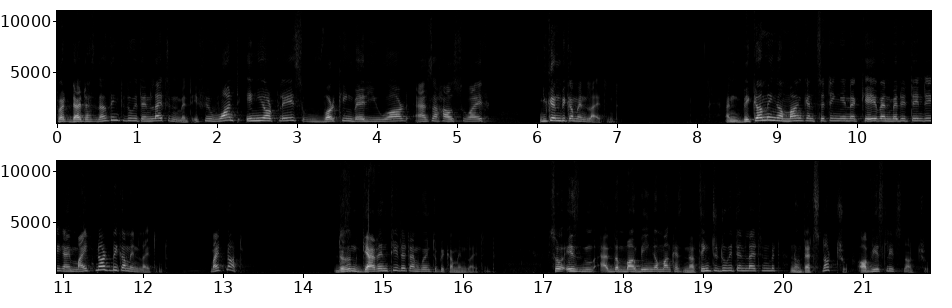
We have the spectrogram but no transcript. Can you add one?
But that has nothing to do with enlightenment. If you want in your place, working where you are as a housewife, you can become enlightened. And becoming a monk and sitting in a cave and meditating, I might not become enlightened. Might not. It Doesn't guarantee that I'm going to become enlightened. So, is uh, the being a monk has nothing to do with enlightenment? No, that's not true. Obviously, it's not true.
